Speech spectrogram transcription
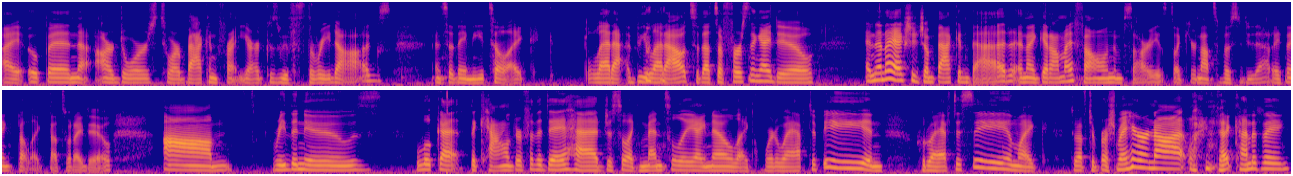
I open our doors to our back and front yard because we have three dogs, and so they need to like let out, be let out. So that's the first thing I do. And then I actually jump back in bed and I get on my phone. I'm sorry, it's like you're not supposed to do that, I think, but like that's what I do. Um, read the news, look at the calendar for the day ahead, just so like mentally I know like where do I have to be and who do I have to see and like do I have to brush my hair or not, like that kind of thing.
